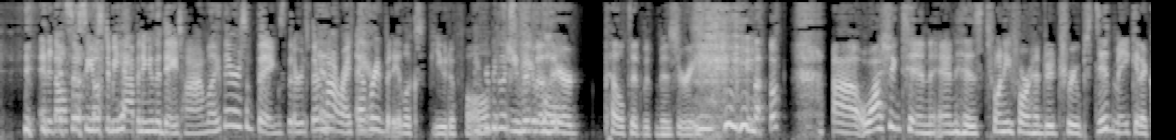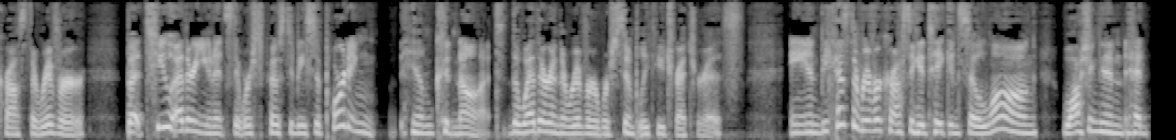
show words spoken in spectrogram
and it also seems to be happening in the daytime. Like there are some things that are they're not right there. Everybody looks beautiful. Everybody looks even beautiful. though they're pelted with misery. uh, Washington and his 2,400 troops did make it across the river, but two other units that were supposed to be supporting him could not. The weather and the river were simply too treacherous. And because the river crossing had taken so long, Washington had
